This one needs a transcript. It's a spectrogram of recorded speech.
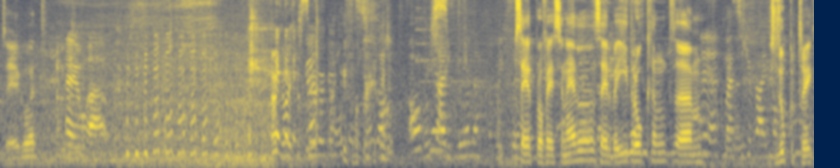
Sehr gut. Hey, wow. Danke euch fürs Zuschauen. Sehr professionell, sehr beeindruckend. Ähm, ist ein super Trick.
